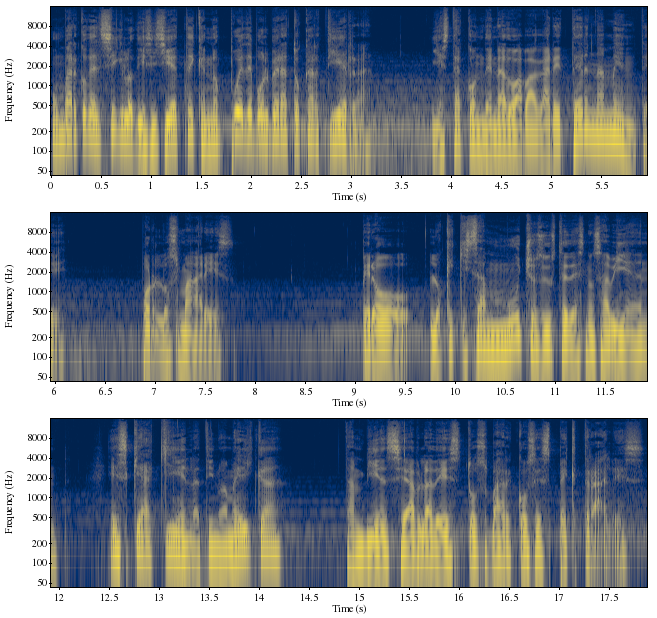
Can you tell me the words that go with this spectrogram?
un barco del siglo XVII que no puede volver a tocar tierra y está condenado a vagar eternamente por los mares. Pero lo que quizá muchos de ustedes no sabían es que aquí en Latinoamérica también se habla de estos barcos espectrales.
